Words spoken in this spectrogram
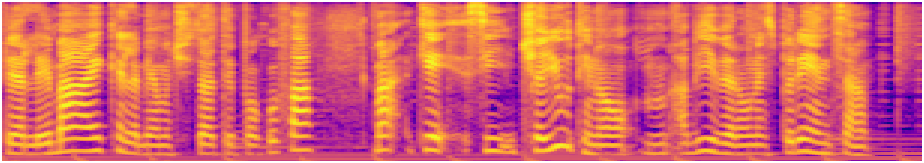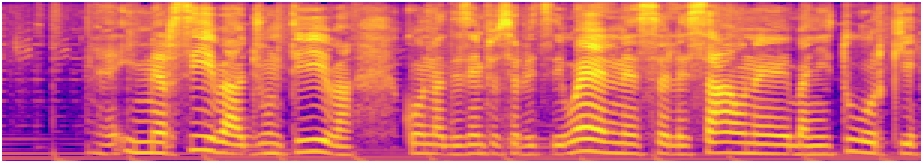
per le bike, le abbiamo citate poco fa, ma che si, ci aiutino mh, a vivere un'esperienza immersiva, aggiuntiva, con ad esempio servizi di wellness, le saune, i bagni turchi,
